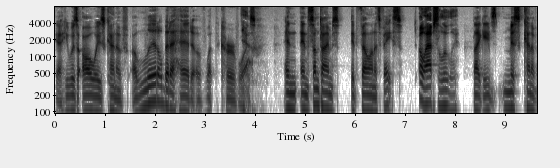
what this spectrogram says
Yeah, he was always kind of a little bit ahead of what the curve was. And and sometimes it fell on its face. oh absolutely Like he mis kind of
